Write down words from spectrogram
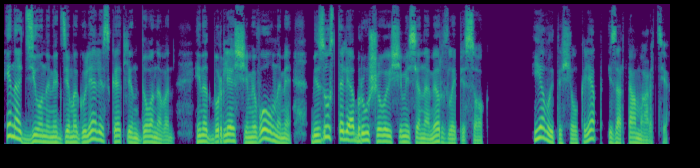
и над дюнами, где мы гуляли с Кэтлин Донован, и над бурлящими волнами, без устали обрушивающимися на мерзлый песок. Я вытащил кляп изо рта Марти.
